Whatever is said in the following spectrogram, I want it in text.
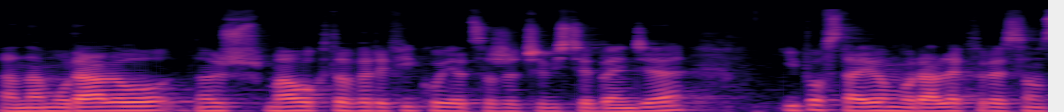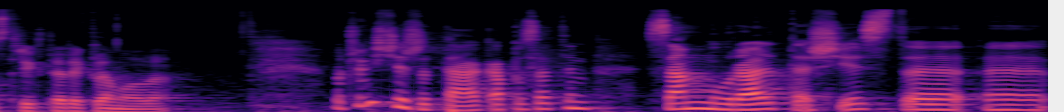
a na muralu no już mało kto weryfikuje, co rzeczywiście będzie i powstają murale, które są stricte reklamowe. Oczywiście, że tak, a poza tym sam mural też jest, e, e,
